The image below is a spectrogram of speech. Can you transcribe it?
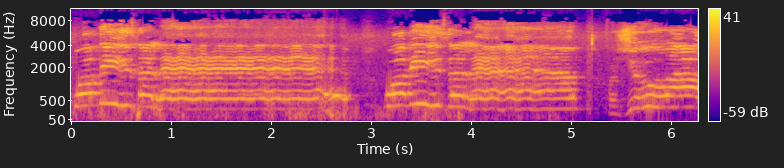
What is the Lamb? What is the Lamb? For you are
